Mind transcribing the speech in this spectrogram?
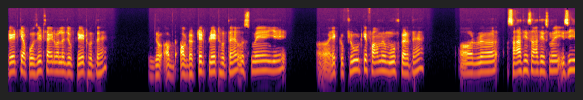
प्लेट के अपोजिट साइड वाला जो प्लेट होता है, जो ऑबडक्टेड प्लेट होता है, उसमें ये एक फ्लूड के फॉर्म में मूव करता है और साथ ही साथ इसमें इसी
